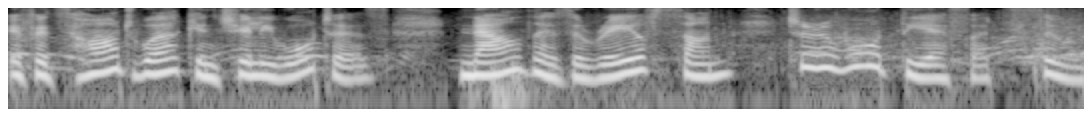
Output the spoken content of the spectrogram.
If it's hard work in chilly waters, now there's a ray of sun to reward the effort soon.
